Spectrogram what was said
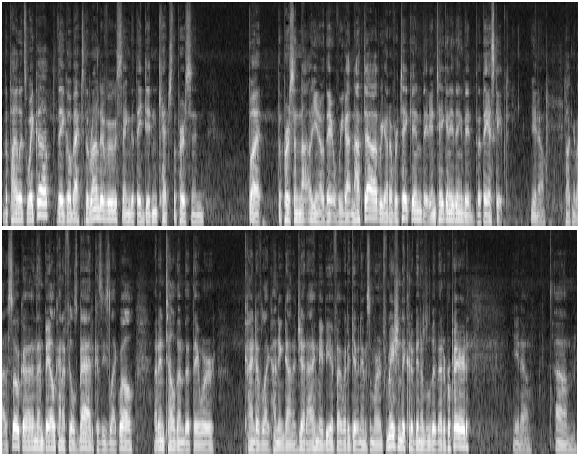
the pilots wake up, they go back to the rendezvous saying that they didn't catch the person, but the person, not, you know, they we got knocked out, we got overtaken. They didn't take anything, they but they escaped. You know, talking about Ahsoka, and then Bail kind of feels bad because he's like, well, I didn't tell them that they were kind of like hunting down a Jedi. Maybe if I would have given him some more information, they could have been a little bit better prepared. You know, um,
